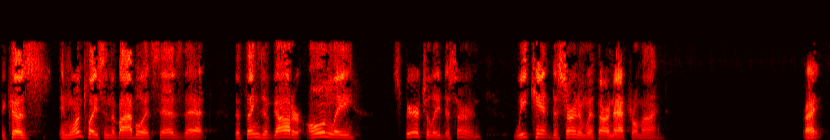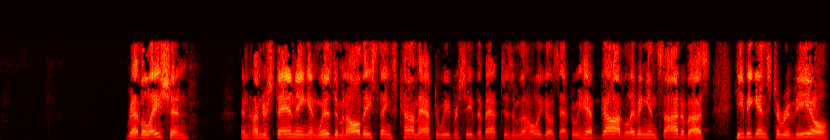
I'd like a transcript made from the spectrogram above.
Because in one place in the Bible it says that the things of God are only spiritually discerned. We can't discern them with our natural mind. Right? Revelation and understanding and wisdom and all these things come after we've received the baptism of the Holy Ghost, after we have God living inside of us. He begins to reveal,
